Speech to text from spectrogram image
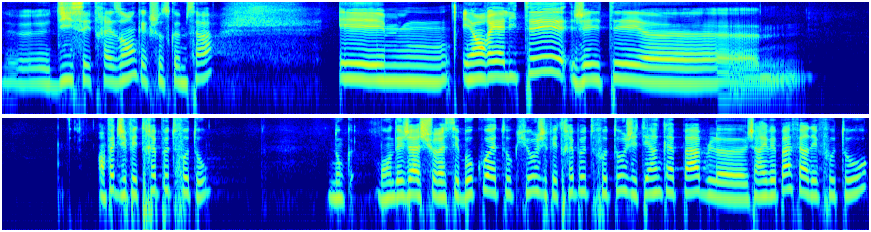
10 euh, et 13 ans, quelque chose comme ça. Et, hum, en réalité, j'ai été. Euh, en fait, j'ai fait très peu de photos. Donc, bon, déjà, je suis restée beaucoup à Tokyo, j'ai fait très peu de photos, j'étais incapable, euh, j'arrivais pas à faire des photos,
